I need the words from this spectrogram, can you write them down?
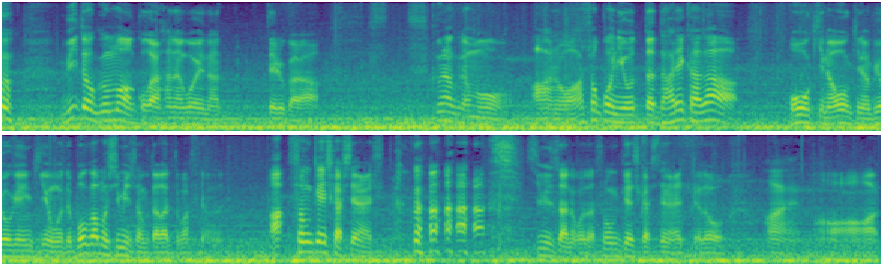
美斗君もここから鼻声になってるから。少なくともあのあそこにおった誰かが大きな大きな病原菌を持って僕はもう清水さん疑ってますけどね。あ尊敬しかしてないです。清水さんのことは尊敬しかしてないですけど。はい。まあ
